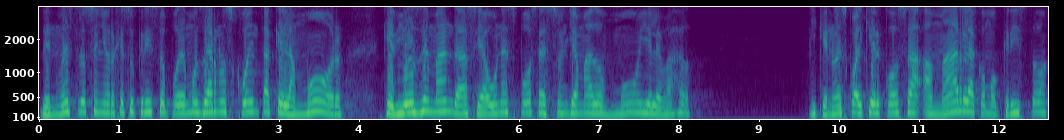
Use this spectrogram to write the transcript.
de nuestro Señor Jesucristo, podemos darnos cuenta que el amor que Dios demanda hacia una esposa es un llamado muy elevado. Y que no es cualquier cosa amarla como Cristo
